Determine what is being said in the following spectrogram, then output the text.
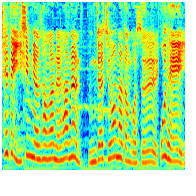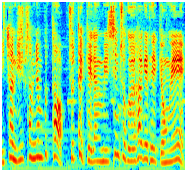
최대 20년 상환을 하는 융자 지원하던 것을 올해 2023년부터 주택 개량 및 신축을 하게 될 경우에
